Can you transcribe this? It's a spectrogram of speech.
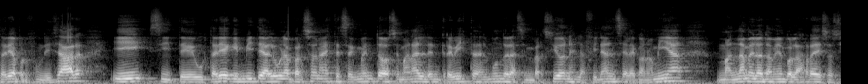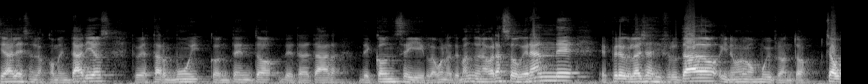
gustaría profundizar y si te gustaría que invite a alguna persona a este segmento semanal de entrevistas del mundo de las inversiones, la finanza y la economía, mándamelo también por las redes sociales, en los comentarios, que voy a estar muy contento de tratar de conseguirlo. Bueno, te mando un abrazo grande, espero que lo hayas disfrutado y nos vemos muy pronto. Chau.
